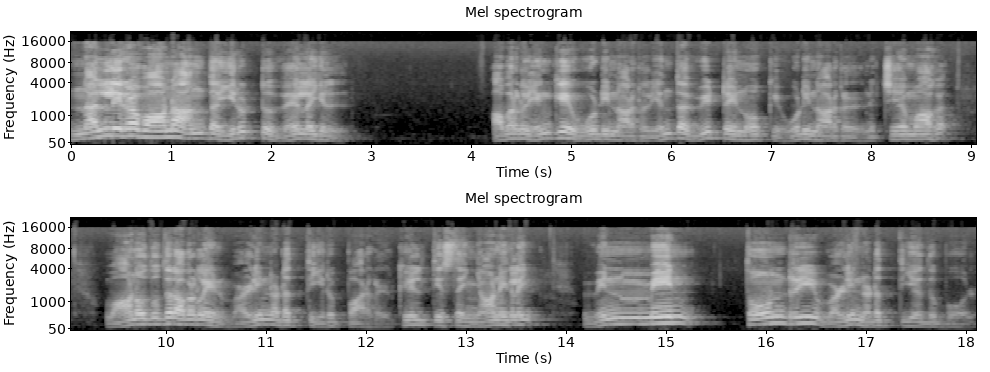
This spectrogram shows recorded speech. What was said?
நள்ளிரவான அந்த இருட்டு வேளையில் அவர்கள் எங்கே ஓடினார்கள்? எந்த வீட்டை நோக்கி ஓடினார்கள்? நிச்சயமாக வானதுதர் அவர்களை வழிநடத்தி இருப்பார்கள். கீழ்த்திசை ஞானிகளை விண்மீன் தோன்றி வழி நடத்தியது போல்.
